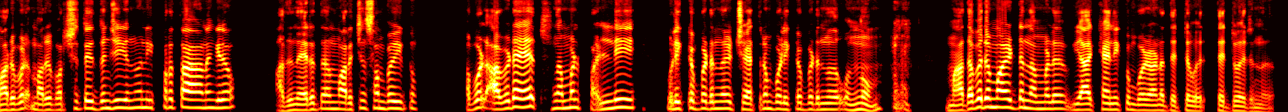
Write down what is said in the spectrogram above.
മറുപ മറുപക്ഷത്തെ യുദ്ധം ചെയ്യുന്നവന് ഇപ്പുറത്താണെങ്കിലോ അത് നേരത്തെ മറിച്ചും സംഭവിക്കും. അപ്പോൾ അവിടെ നമ്മൾ പള്ളി പൊളിക്കപ്പെടുന്നത് ക്ഷേത്രം പൊളിക്കപ്പെടുന്നത് ഒന്നും മതപരമായിട്ട് നമ്മൾ വ്യാഖ്യാനിക്കുമ്പോഴാണ് തെറ്റ് തെറ്റ് വരുന്നത്.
